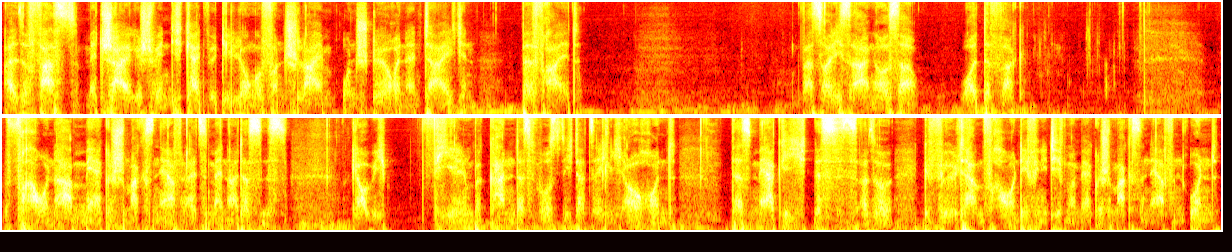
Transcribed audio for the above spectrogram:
also fast mit Schallgeschwindigkeit wird die Lunge von Schleim und störenden Teilchen befreit. Was soll ich sagen außer What the fuck? Frauen haben mehr Geschmacksnerven als Männer, das ist, glaube ich, vielen bekannt, das wusste ich tatsächlich auch. Und das merke ich, das ist also gefühlt haben Frauen definitiv mal mehr Geschmacksnerven. Und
